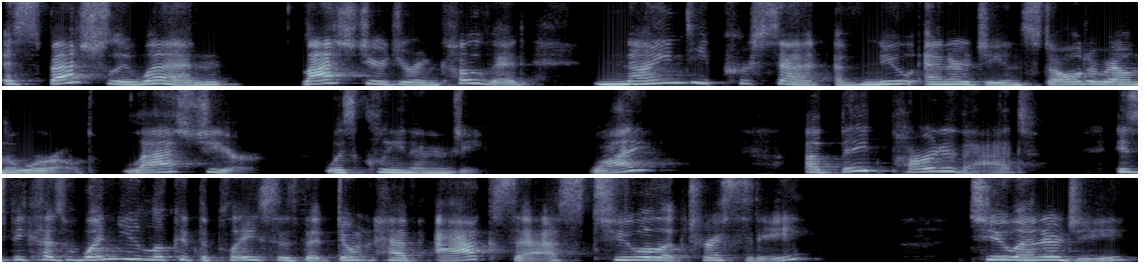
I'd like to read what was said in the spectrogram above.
Especially when last year during COVID, 90% of new energy installed around the world last year was clean energy. Why? A big part of that is because when you look at the places that don't have access to electricity, to energy,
